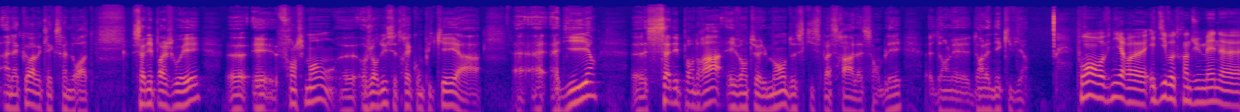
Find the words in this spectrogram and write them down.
un accord avec l'extrême droite. Ça n'est pas joué, et franchement, aujourd'hui c'est très compliqué à, à dire. ça dépendra éventuellement de ce qui se passera à l'Assemblée dans l'année qui vient. Pour en revenir, euh, Eddie Vautrin-Dumaine, euh,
